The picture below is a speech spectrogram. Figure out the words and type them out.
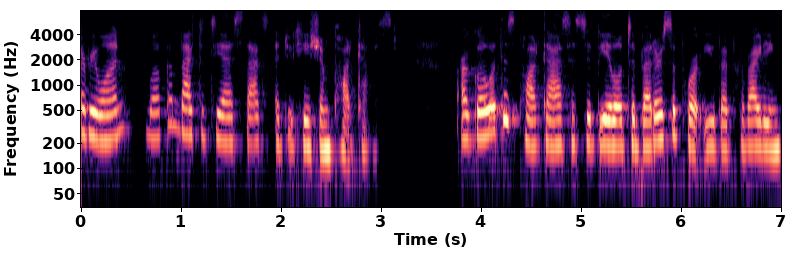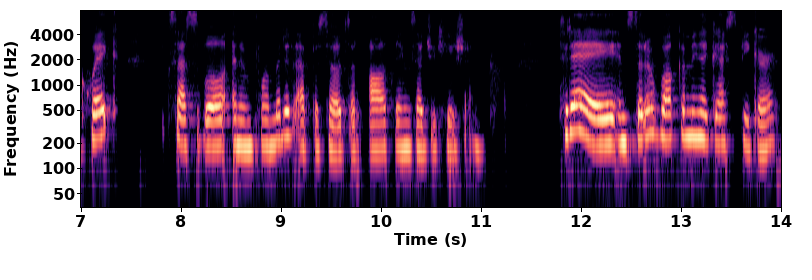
everyone. Welcome back to DSACT's Education Podcast. Our goal with this podcast is to be able to better support you by providing quick, accessible, and informative episodes on all things education. Today, instead of welcoming a guest speaker,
